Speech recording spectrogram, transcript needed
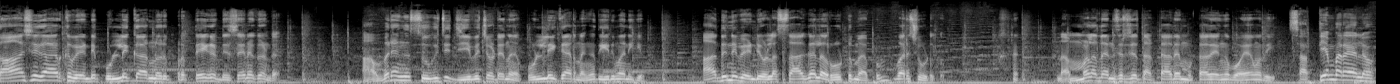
കാശുകാർക്ക് വേണ്ടി പുള്ളിക്കാരനൊരു പ്രത്യേക ഡിസൈനൊക്കെ ഉണ്ട്. അവരങ്ങ് സുഖിച്ച് ജീവിച്ചോട്ടെ എന്ന് പുള്ളിക്കാരൻ അങ്ങ് തീരുമാനിക്കും. അതിനു വേണ്ടിയുള്ള സകല റൂട്ട് മാപ്പും വരച്ചു കൊടുക്കും. നമ്മൾ നമ്മളതനുസരിച്ച് തട്ടാതെ മുട്ടാതെ അങ്ങ് പോയാൽ മതി. സത്യം പറയാലോ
